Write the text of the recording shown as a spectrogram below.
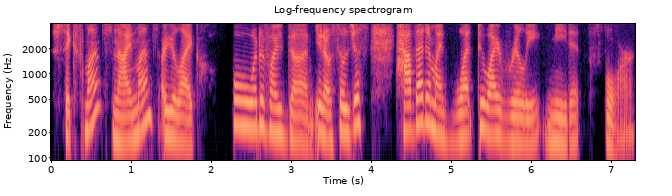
six months, nine months, are you like, oh, what have I done? You know, so just have that in mind. What do I really need it for?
